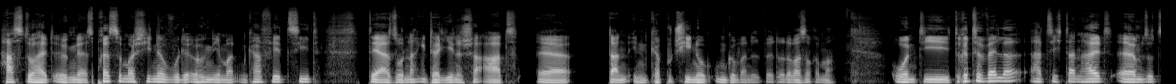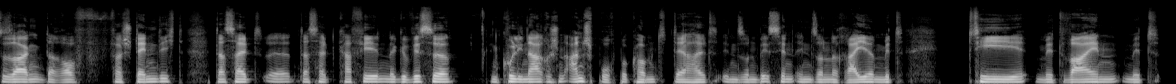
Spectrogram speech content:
hast du halt irgendeine Espressomaschine, wo dir irgendjemand einen Kaffee zieht, der so nach italienischer Art äh, dann in Cappuccino umgewandelt wird oder was auch immer. Und die dritte Welle hat sich dann halt ähm, sozusagen darauf verständigt, dass halt, äh, dass halt Kaffee eine gewisse einen kulinarischen Anspruch bekommt, der halt in so ein bisschen in so eine Reihe mit Tee, mit Wein, mit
